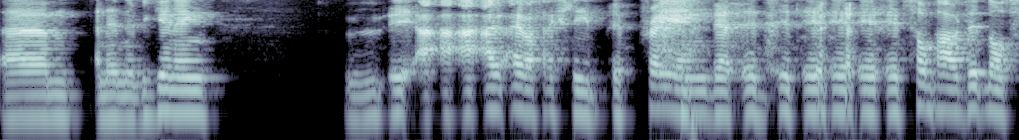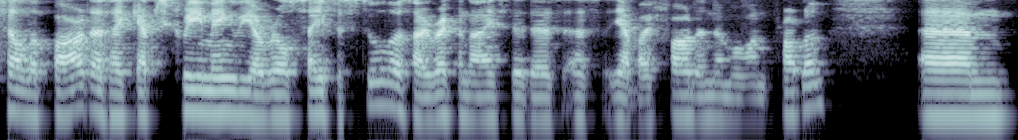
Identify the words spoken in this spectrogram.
Um, and in the beginning, I, I, I was actually uh, praying that it it, it, it, it, somehow did not fall apart as I kept screaming, we are real safest tool, as I recognized it as, as yeah, by far the number one problem. Um,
